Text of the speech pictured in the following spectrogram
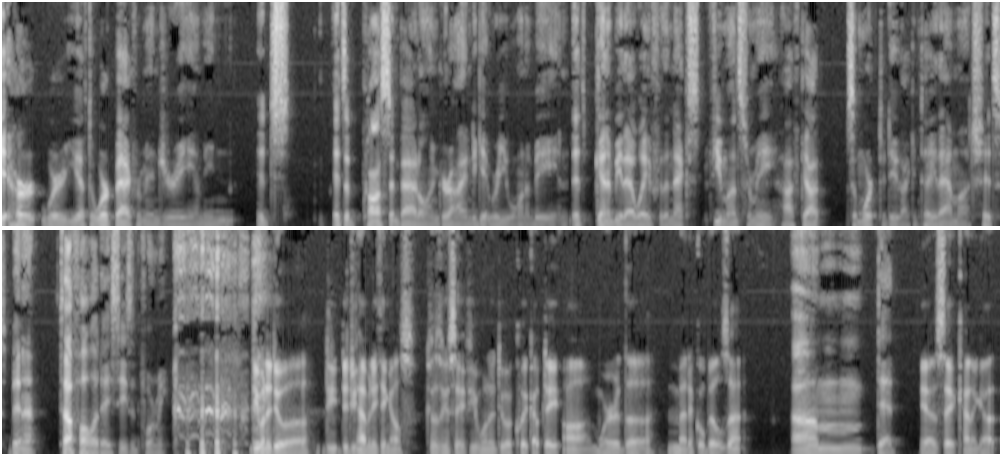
get hurt, where you have to work back from injury. I mean, it's it's a constant battle and grind to get where you want to be, and it's going to be that way for the next few months for me. I've got some work to do. I can tell you that much. It's been a tough holiday season for me. do you want to do a? Do, did you have anything else? Because I was going to say if you want to do a quick update on where the medical bill's at. Um, dead. Yeah, I'd say it kind of got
